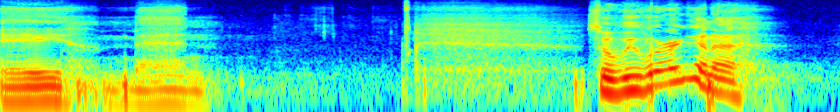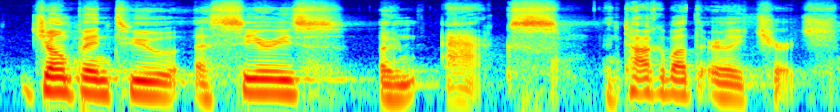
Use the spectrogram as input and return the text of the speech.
Amen. So, we were going to jump into a series of Acts and talk about the early church.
